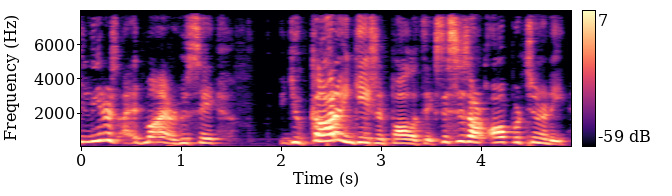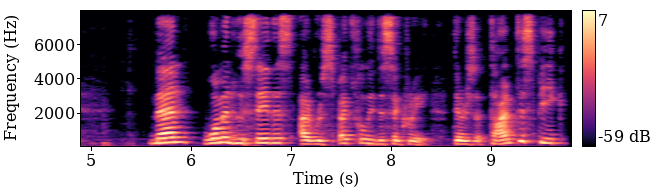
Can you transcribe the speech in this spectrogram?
leaders I admire who say, you gotta engage in politics. This is our opportunity. Men, women who say this, I respectfully disagree. There's a time to speak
